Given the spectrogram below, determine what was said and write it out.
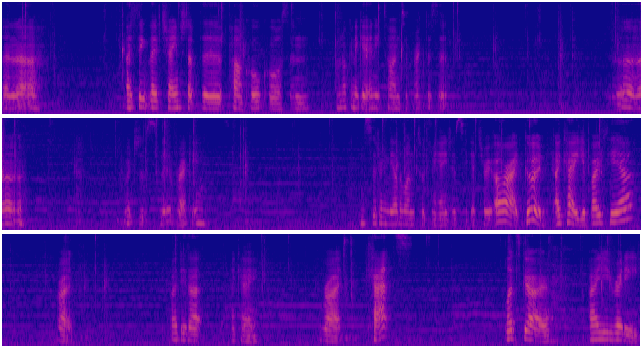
And uh, I think they've changed up the parkour course and I'm not going to get any time to practice it. Uh, which is nerve wracking. Considering the other one took me ages to get through. Alright, good. Okay, you're both here. Right. If I do that. Okay. Right. Cats. Let's go. Are you ready?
